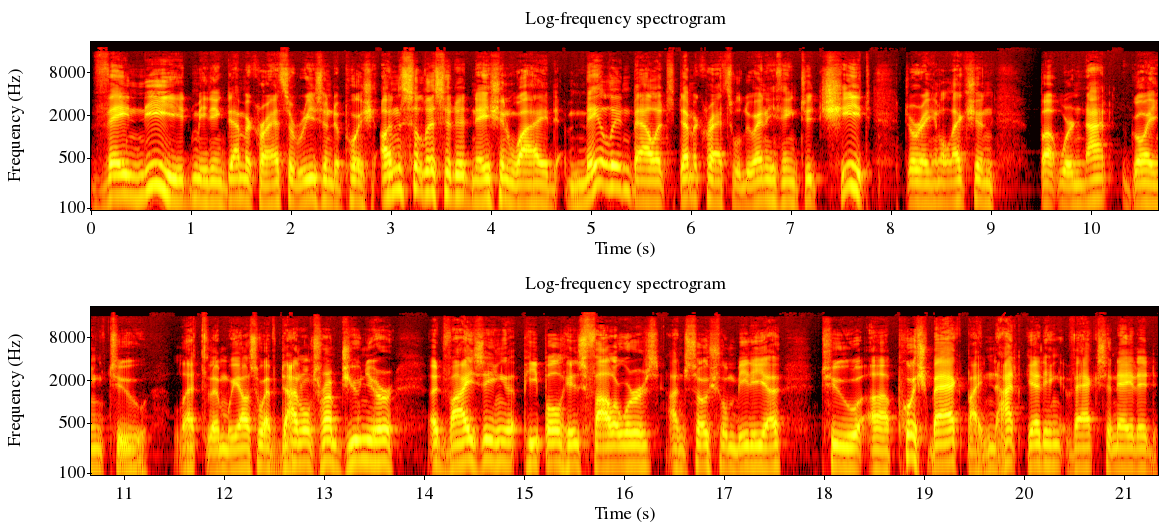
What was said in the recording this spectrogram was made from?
they need, meaning Democrats, a reason to push unsolicited nationwide mail in ballots. Democrats will do anything to cheat during an election, but we're not going to let them. We also have Donald Trump Jr. advising people, his followers on social media, to uh, push back by not getting vaccinated.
